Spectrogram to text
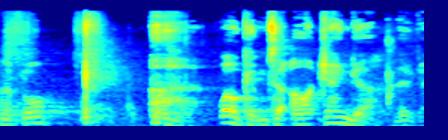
the floor. Welcome to Art Jenga. There we go.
